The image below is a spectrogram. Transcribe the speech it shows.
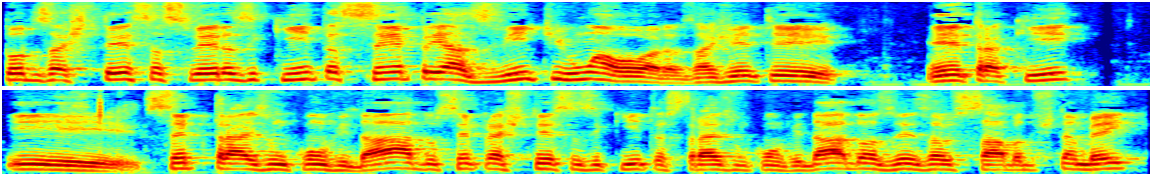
todas as terças-feiras e quintas, sempre às 21 horas. A gente entra aqui e sempre traz um convidado, sempre às terças e quintas traz um convidado, às vezes aos sábados também,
